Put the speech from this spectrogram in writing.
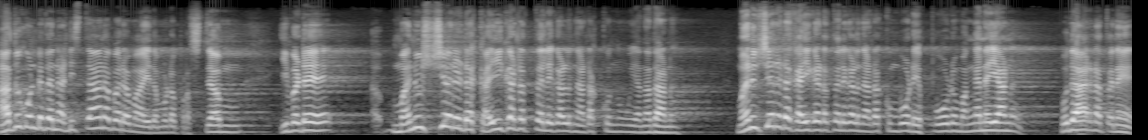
അതുകൊണ്ട് തന്നെ അടിസ്ഥാനപരമായി നമ്മുടെ പ്രശ്നം ഇവിടെ മനുഷ്യരുടെ കൈകടത്തലുകൾ നടക്കുന്നു എന്നതാണ്. മനുഷ്യരുടെ കൈകടത്തലുകൾ നടക്കുമ്പോൾ എപ്പോഴും അങ്ങനെയാണ്. ഉദാഹരണത്തിന്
